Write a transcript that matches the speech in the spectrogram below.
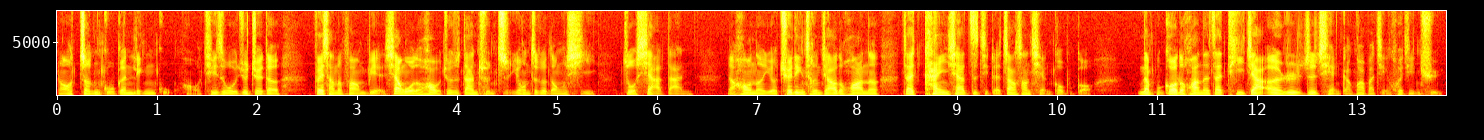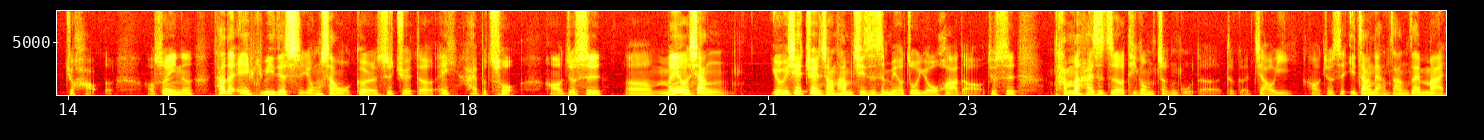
然后整股跟零股，哦，其实我就觉得非常的方便。像我的话，我就是单纯只用这个东西做下单，然后呢，有确定成交的话呢，再看一下自己的账上钱够不够。那不够的话呢，在 T 加二日之前赶快把钱汇进去就好了。哦，所以呢，它的 APP 的使用上，我个人是觉得诶还不错。好，就是呃没有像。有一些券商，他们其实是没有做优化的哦，就是他们还是只有提供整股的这个交易，好，就是一张两张在卖。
